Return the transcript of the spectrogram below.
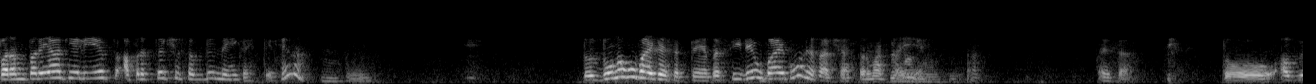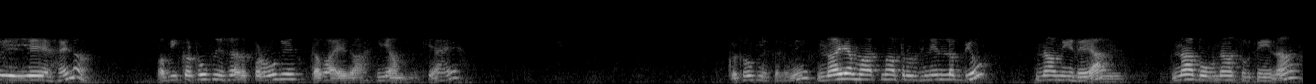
परंपरा के लिए अप्रत्यक्ष शब्द नहीं कहते है ना? हम्म। तो दोनों उपाय कह सकते हैं पर सीधे उपाय कौन है साक्षात? परमात्मा है हाँ। ऐसा। तो अब ये है ना? अभी कठोपनिषद पढ़ोगे, तब आएगा यम। क्या है? कठोपनिषद में न यम आत्मा प्रवचने लभ्यो, न मेधया, न बहुना श्रुतेना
